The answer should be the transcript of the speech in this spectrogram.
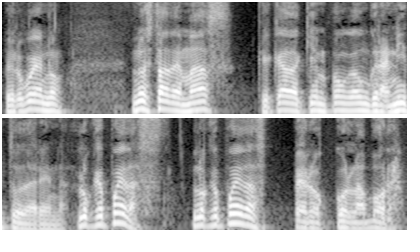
Pero bueno, no está de más que cada quien ponga un granito de arena. Lo que puedas, lo que puedas, pero colabora.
